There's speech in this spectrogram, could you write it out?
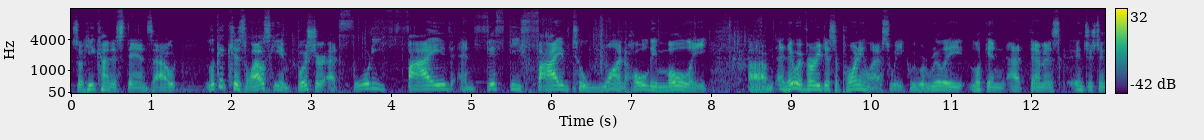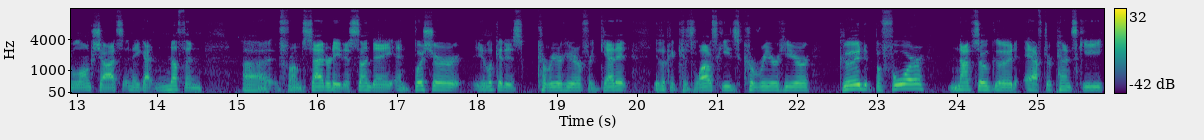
so he kind of stands out. Look at Keselowski and Buescher at 45 and 55 to 1. Holy moly. Um, and they were very disappointing last week. We were really looking at them as interesting long shots, and they got nothing uh, from Saturday to Sunday. And Buescher, you look at his career here, forget it. You look at Keselowski's career here, good before, not so good after Penske.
